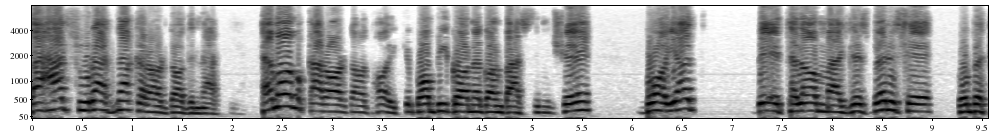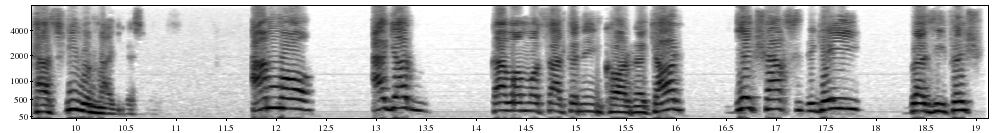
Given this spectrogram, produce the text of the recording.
به هر صورت نه قرارداد نفتی. تمام قراردادهایی که با بیگانگان بسته میشه باید به اطلاع مجلس برسه و به تصویب مجلس برسه اما اگر قوام سلطنه این کار نکرد یک شخص دیگه ای وظیفش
